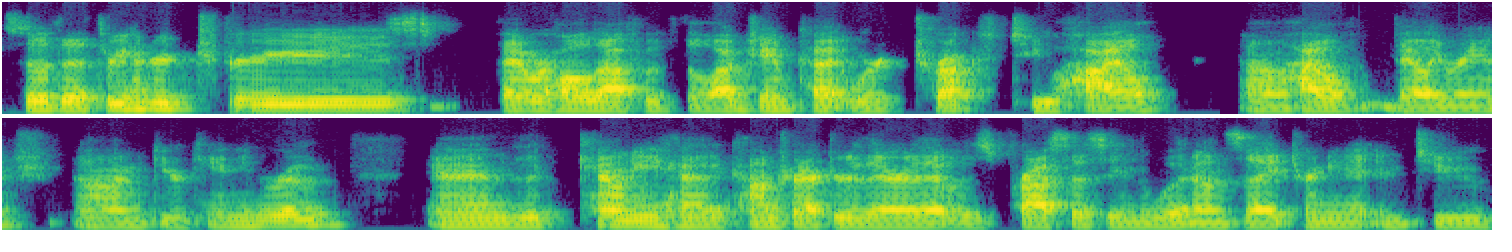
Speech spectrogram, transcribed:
So the 300 trees that were hauled off of the logjam cut were trucked to Heil, uh, Heil Valley Ranch on Geer Canyon Road. And the county had a contractor there that was processing the wood on site, turning it into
